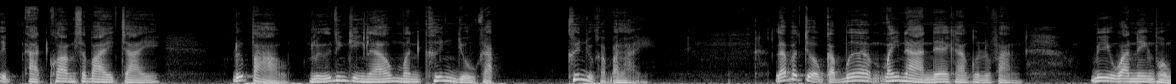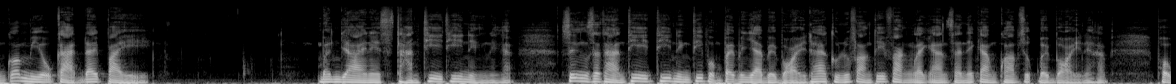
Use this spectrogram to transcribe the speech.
อึดอัดความสบายใจ หรือเปล่า หรือจริงๆแล้วมันขึ้นอยู่กับขึ้นอยู่กับอะไร และประจวบกับเมื่อไม่นานเนี่ยครับคุณผู้ฟัง มีวันหนึ่งผมก็มีโอกาสได้ไป บรรยายในสถานที่ที่หนึ่งนะครับ ซึ่งสถานที่ที่หนึ่งที่ผมไปบรรยายบ่อยๆ ถ้าคุณผู้ฟังที่ฟังรายการสัญญกรรมความสุขบ่อย ๆ นะครับ ผม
